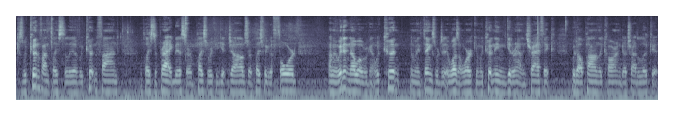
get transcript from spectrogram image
because we couldn't find a place to live, we couldn't find a place to practice or a place where we could get jobs or a place we could afford. I mean, we didn't know what we were gonna. We couldn't. I mean, things were. Just, it wasn't working. We couldn't even get around in traffic. We'd all pile in the car and go try to look at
